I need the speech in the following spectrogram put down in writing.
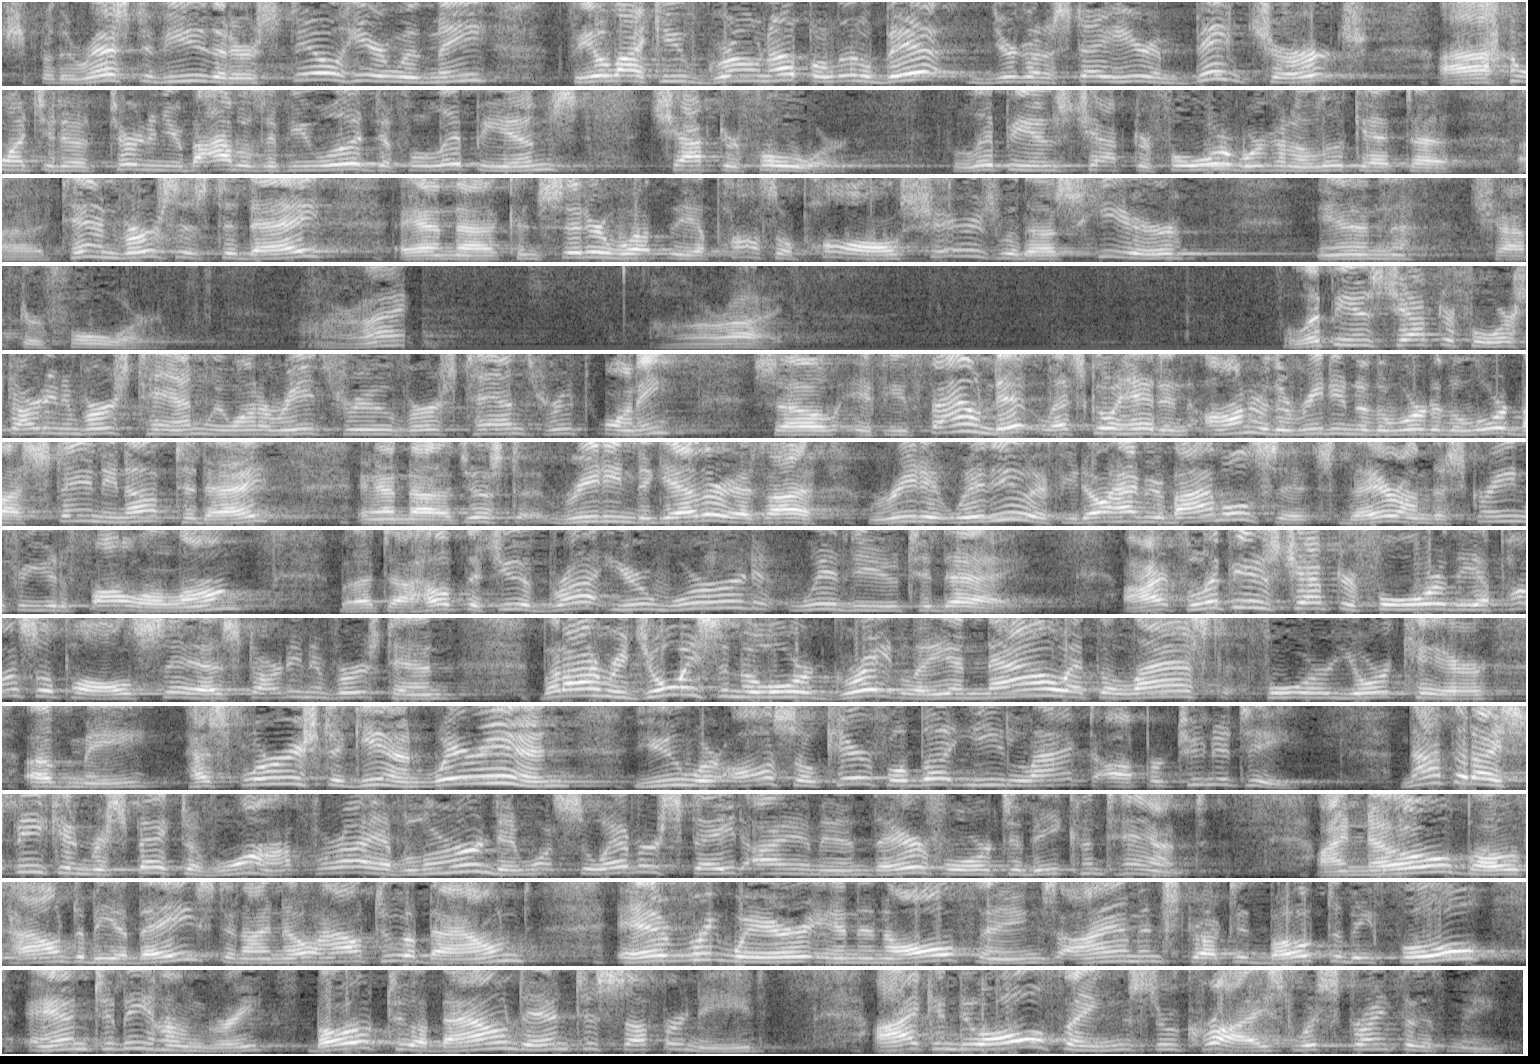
For the rest of you that are still here with me, feel like you've grown up a little bit, and you're going to stay here in big church. I want you to turn in your Bibles, if you would, to Philippians chapter 4. Philippians chapter 4, we're going to look at uh, uh, 10 verses today and uh, consider what the Apostle Paul shares with us here in chapter 4. All right? All right. Philippians chapter 4, starting in verse 10, we want to read through verse 10 through 20. So if you found it, let's go ahead and honor the reading of the word of the Lord by standing up today and uh, just reading together as I read it with you. If you don't have your Bibles, it's there on the screen for you to follow along. But I hope that you have brought your word with you today. All right, Philippians chapter 4, the Apostle Paul says, starting in verse 10, But I rejoice in the Lord greatly, and now at the last for your care of me has flourished again, wherein you were also careful, but ye lacked opportunity. Not that I speak in respect of want, for I have learned in whatsoever state I am in, therefore to be content. I know both how to be abased and I know how to abound. Everywhere and in all things I am instructed both to be full and to be hungry, both to abound and to suffer need. I can do all things through Christ which strengtheneth me.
